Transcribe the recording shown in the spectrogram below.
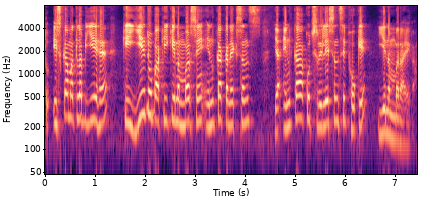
तो इसका मतलब ये है कि ये जो बाकी के नंबर्स हैं, इनका कनेक्शंस या इनका कुछ रिलेशनशिप होके ये नंबर आएगा।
